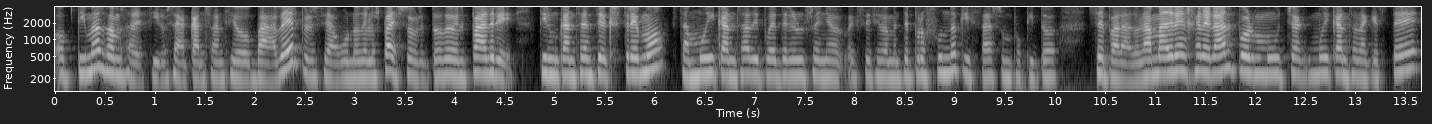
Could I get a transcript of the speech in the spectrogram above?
óptimas, vamos a decir. O sea, cansancio va a haber, pero si alguno de los padres, sobre todo el padre, tiene un cansancio extremo, está muy cansado y puede tener un sueño excesivamente profundo, quizás un poquito separado. La madre en general, por mucha, muy cansada que esté,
